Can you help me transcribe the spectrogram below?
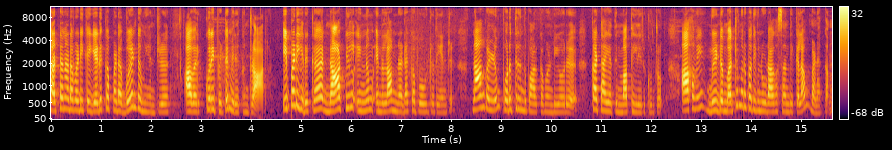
சட்ட நடவடிக்கை எடுக்கப்பட வேண்டும் என்று அவர் குறிப்பிட்டும் இருக்கின்றார். இப்படி இருக்க நாட்டில் இன்னும் என்னெல்லாம் நடக்க போகின்றது என்று நாங்களும் பொறுத்திருந்து பார்க்க வேண்டிய ஒரு கட்டாயத்தின் மத்தியில் இருக்கின்றோம். ஆகவே மீண்டும் மற்றொரு பதிவினூடாக சந்திக்கலாம். வணக்கம்.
